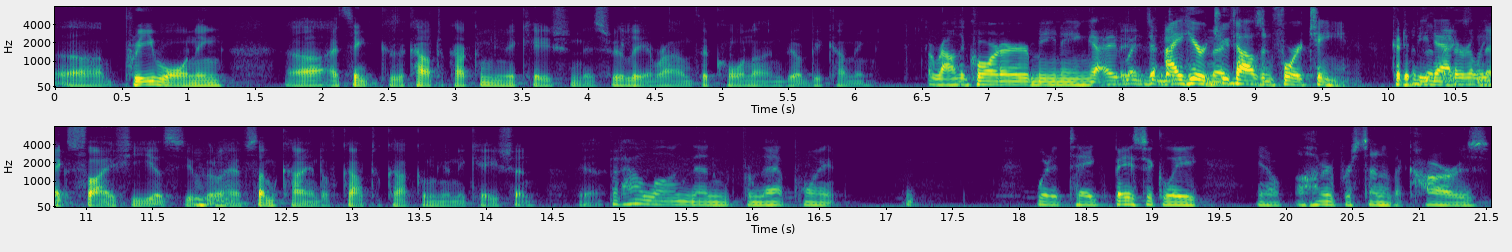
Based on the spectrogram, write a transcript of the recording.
uh, pre-warning, uh, I think the car-to-car communication is really around the corner and will be coming. Around the corner, meaning I, I hear 2014. Could it be that next, early? Next five years, you mm-hmm. will have some kind of car-to-car communication. Yeah. But how long then, from that point, would it take? Basically, you know, 100% of the cars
